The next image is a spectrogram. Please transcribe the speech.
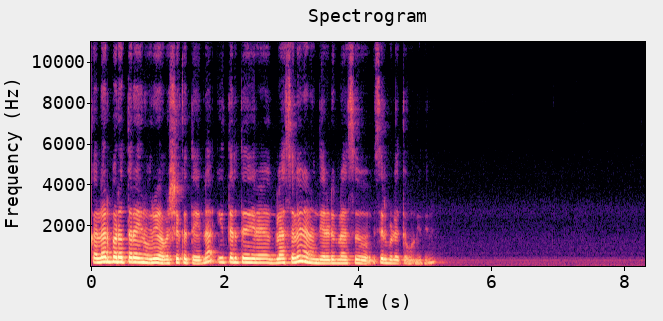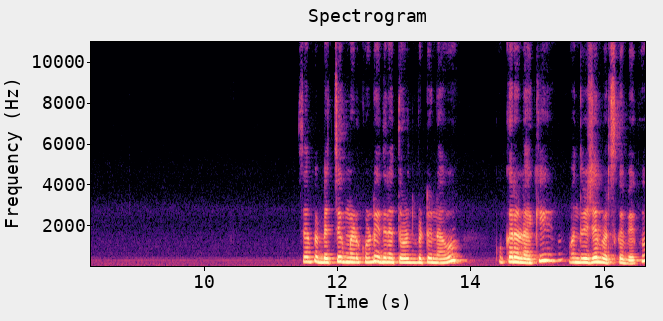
ಕಲರ್ ಬರೋ ಥರ ಏನು ಉರಿಯೋ ಅವಶ್ಯಕತೆ ಇಲ್ಲ. ಈ ಥರದ ಗ್ಲಾಸಲ್ಲೇ ನಾನೊಂದು ಎರಡು ಗ್ಲಾಸು ಹೆಸರುಬೇಳೆ ತೊಗೊಂಡಿದ್ದೀನಿ. ಸ್ವಲ್ಪ ಬೆಚ್ಚಗೆ ಮಾಡಿಕೊಂಡು ಇದನ್ನು ತೊಳೆದ್ಬಿಟ್ಟು ನಾವು ಕುಕ್ಕರಲ್ಲಿ ಹಾಕಿ ಒಂದು ವಿಷಲ್ ಬರ್ಸ್ಕೋಬೇಕು.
